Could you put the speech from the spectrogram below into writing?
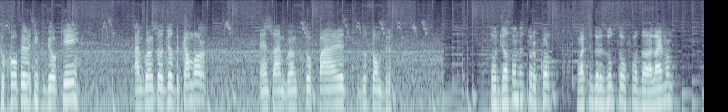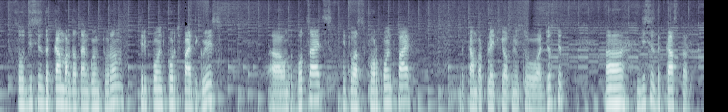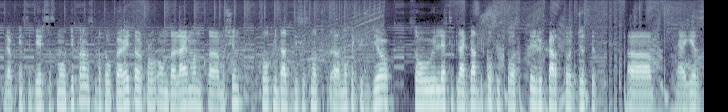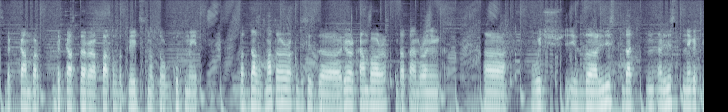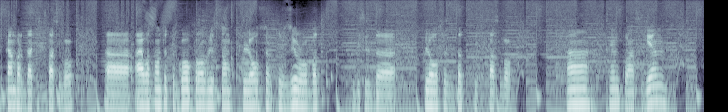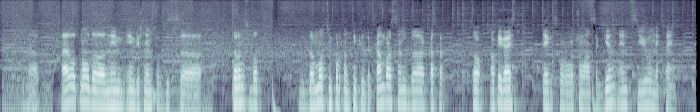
to hope everything to be okay. I'm going to adjust the camber and I'm going to finally do some drift. So just wanted to record what is the results of the alignment so this is the camber that I'm going to run. 3.45 degrees uh, on the both sides. It was 4.5 the camber plate helped me to adjust it. Uh, this is the caster. Like you can see there is a small difference but the operator on the alignment uh, machine told me that this is not uh, not a huge deal. So we left it like that because it was really hard to adjust it uh, I guess the camber, the caster uh, part of the plate is not so good made, but doesn't matter. This is the rear camber that I'm running, uh, which is the least that uh, least negative camber that is possible. Uh, I was wanted to go probably some closer to zero, but this is the closest that is possible. Uh, and once again, uh, I don't know the name English names of these uh, terms, but the most important thing is the cambers and the caster. So, okay guys, thanks for watching once again and see you next time.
